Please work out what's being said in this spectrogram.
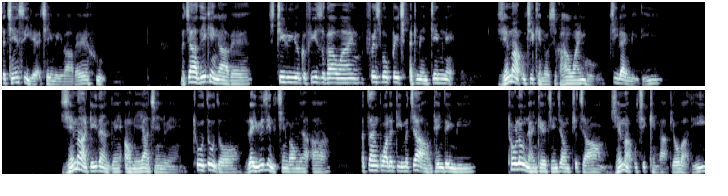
တချင်းစီတဲ့အချိန်တွေပါပဲဟုမကြသေးခင်ကပဲ Stereo Cafe စကားဝိုင်း Facebook page admin team နဲ့ရင်းမဦးချစ်ခင်တို့စကားဝိုင်းကို ကြည်လိုက်မိသည်ရင်းမတေးတန်သွင်းအောင်မြင်ရခြင်းတွင် ထို့သို့သောလက်ရွေးစဉ်တခြင်းကောင်းများအားအတန် quality မကြအောင်ထိမ့်သိမ့်ပြီးထုတ်လုပ်နိုင်ခဲ့ခြင်းကြောင့်ဖြစ်ကြောင်းရင်းမဦးချစ်ခင်ကပြောပါသည်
